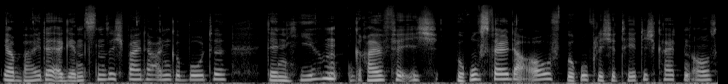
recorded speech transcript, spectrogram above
Ja, beide ergänzen sich, beide Angebote, denn hier greife ich Berufsfelder auf, berufliche Tätigkeiten aus,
